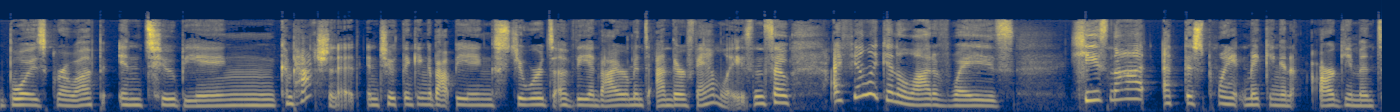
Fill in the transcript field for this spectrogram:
boys grow up into being compassionate, into thinking about being stewards of the environment and their families. And so I feel like in a lot of ways, he's not at this point making an argument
